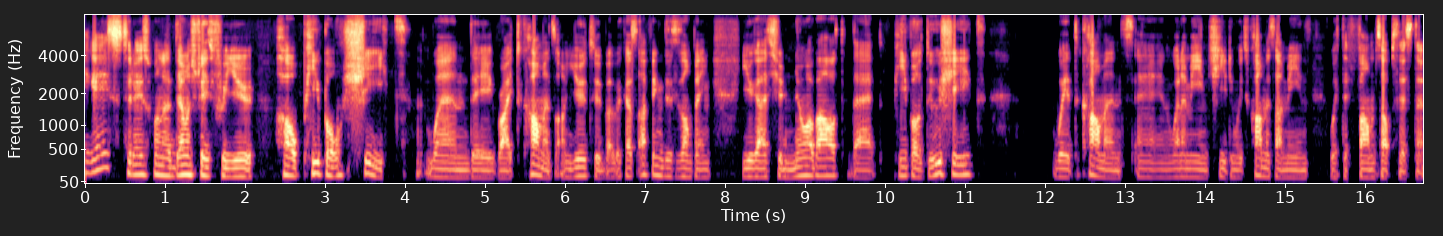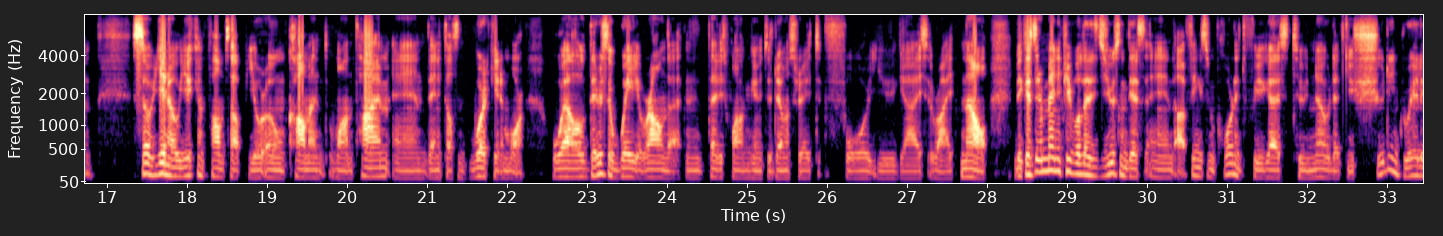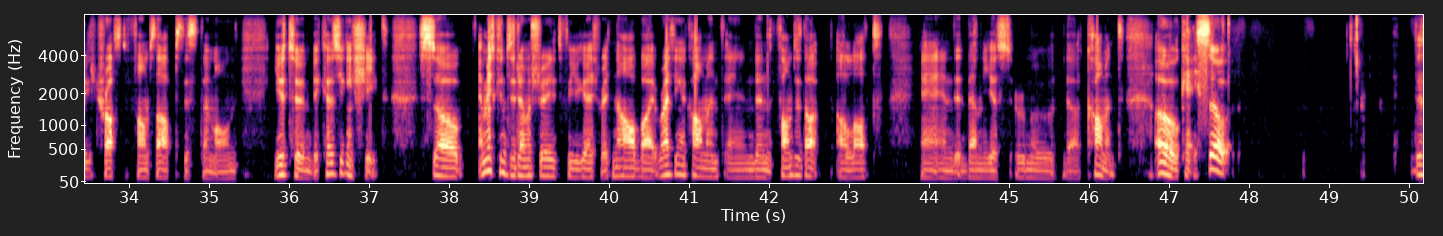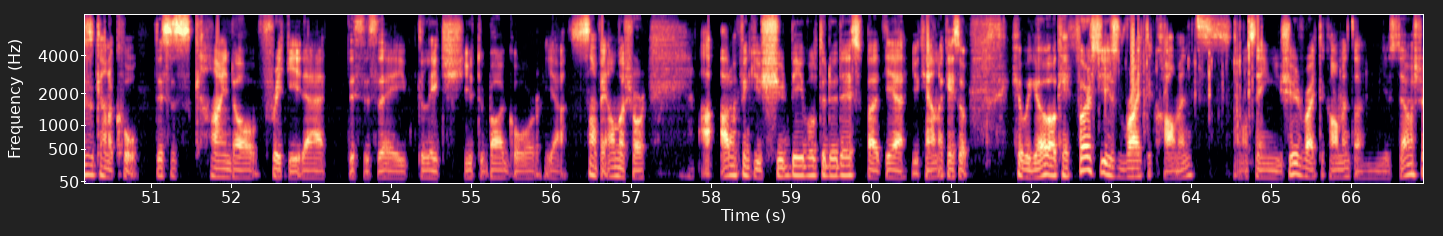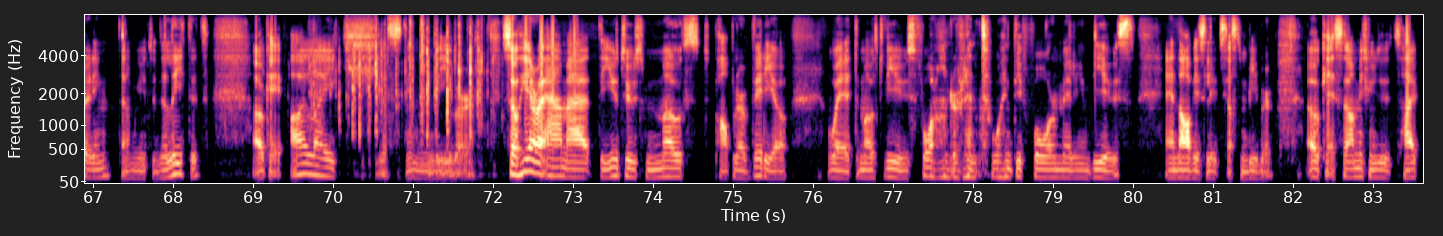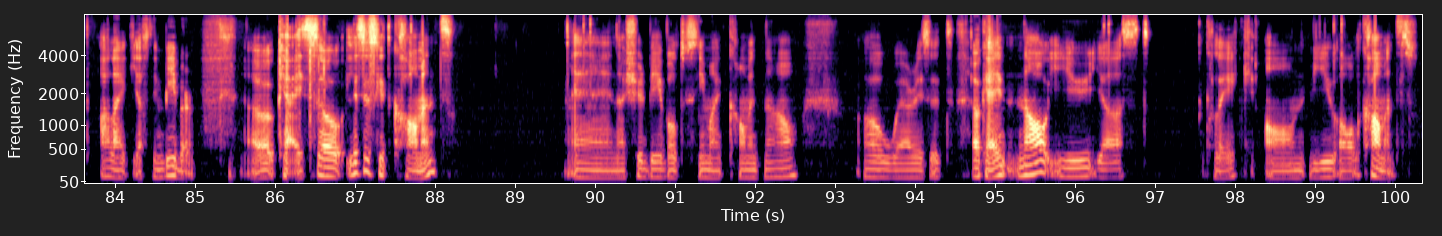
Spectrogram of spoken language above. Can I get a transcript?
Hey guys, today I just want to demonstrate for you how people cheat when they write comments on YouTube. Because I think this is something you guys should know about that people do cheat with comments. And when I mean cheating with comments I mean with the thumbs up system. So, you know, you can thumbs up your own comment one time and then it doesn't work anymore. Well, there is a way around that and that is what I'm going to demonstrate for you guys right now. Because there are many people that is using this and I think it's important for you guys to know that you shouldn't really trust the thumbs up system on YouTube because you can cheat. So, I'm just going to demonstrate it for you guys right now by writing a comment and then thumbs it up a lot and then just remove the comment. Okay, so this is kind of cool. This is kind of freaky that this is a glitch YouTube bug or yeah something. I'm not sure. I, I don't think you should be able to do this but yeah you can. Okay so here we go. Okay first you just write the comments I'm not saying you should write the comment, I'm just demonstrating that I'm going to delete it. Okay, I like Justin Bieber. So here I am at the YouTube's most popular video with the most views, 424 million views. And obviously it's Justin Bieber. Okay, so I'm just going to type I like Justin Bieber. Okay, so let's just hit comment. And I should be able to see my comment now oh where is it? Okay now you just click on view all comments.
